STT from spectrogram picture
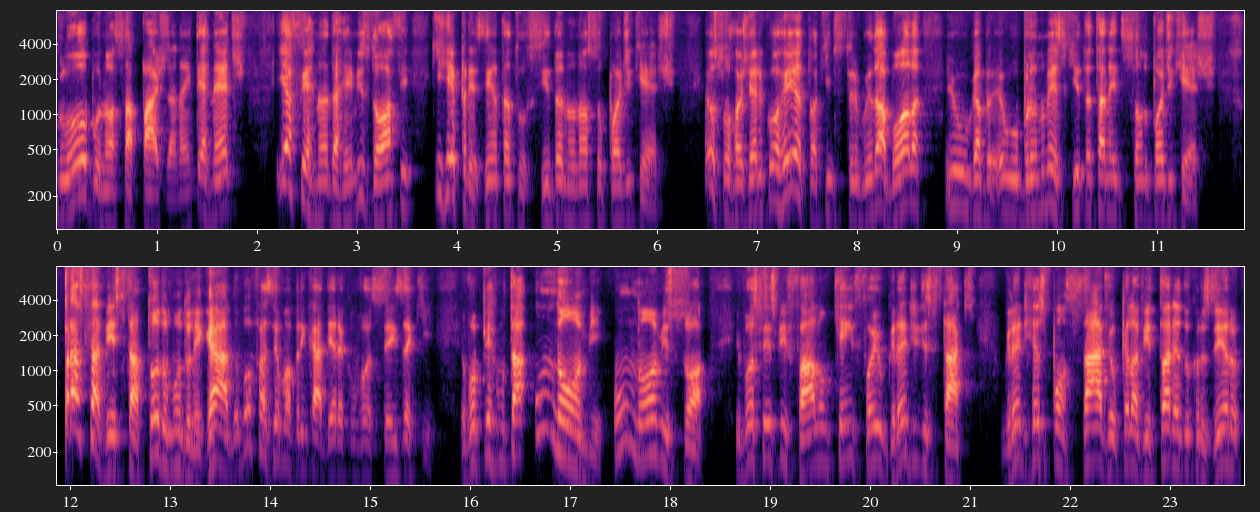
Globo, nossa página na internet, e a Fernanda Remisdorf, que representa a torcida no nosso podcast. Eu sou Rogério Corrêa, estou aqui distribuindo a bola e o, o Bruno Mesquita está na edição do podcast. Para saber se está todo mundo ligado, eu vou fazer uma brincadeira com vocês aqui. Eu vou perguntar um nome, um nome só, e vocês me falam quem foi o grande destaque o grande responsável pela vitória do Cruzeiro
